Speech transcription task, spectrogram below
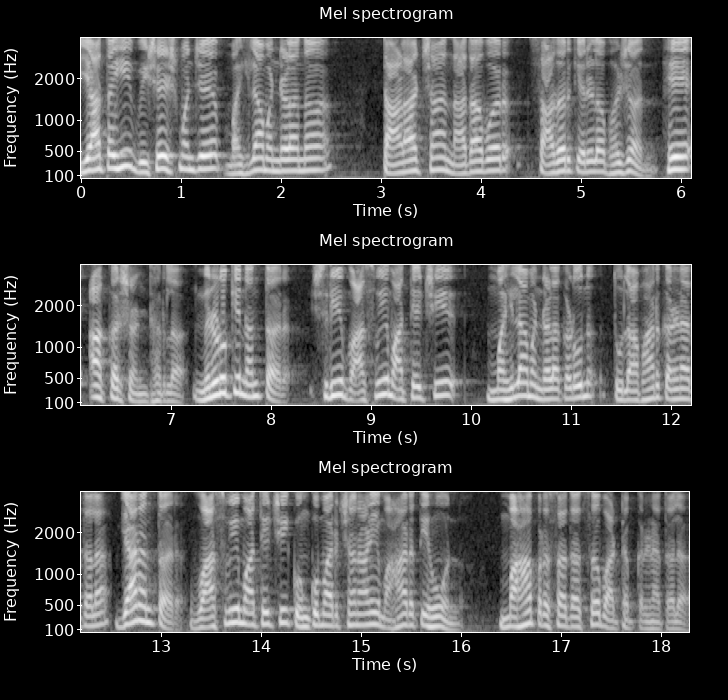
यातही विशेष म्हणजे महिला मंडळानं टाळाच्या नादावर सादर केलेलं भजन हे आकर्षण ठरलं. मिरवणुकीनंतर श्री वासवी मातेची महिला मंडळाकडून तुलाभार करण्यात आला. यानंतर वासवी मातेची कुंकुमार्चना आणि महाआरती होऊन महाप्रसादाचं वाटप करण्यात आलं.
